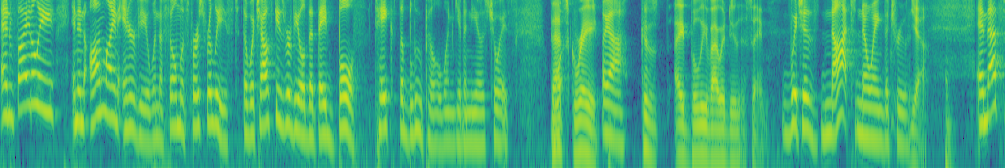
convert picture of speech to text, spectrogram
And finally, in an online interview when the film was first released, the Wachowskis revealed that they'd both take the blue pill when given Neo's choice. That's great. Yeah. Because I believe I would do the same. Which is not knowing the truth. Yeah. And that's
